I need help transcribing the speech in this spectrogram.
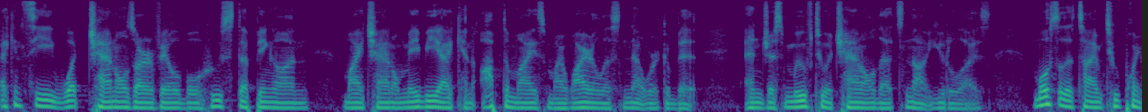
I can see what channels are available who's stepping on my channel. Maybe I can optimize my wireless network a bit and just move to a channel that's not utilized. Most of the time, 2.4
